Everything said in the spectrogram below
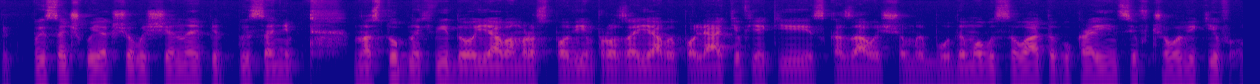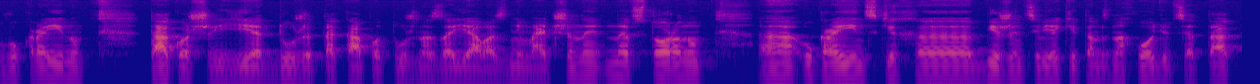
підписочку, якщо ви ще не підписані. В наступних відео я вам розповім про заяви поляків, які сказали, що ми будемо висилати українців, чоловіків в Україну. Також є дуже така потужна заява з Німеччини не в сторону е, українських е, біженців, які там знаходяться. Так,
